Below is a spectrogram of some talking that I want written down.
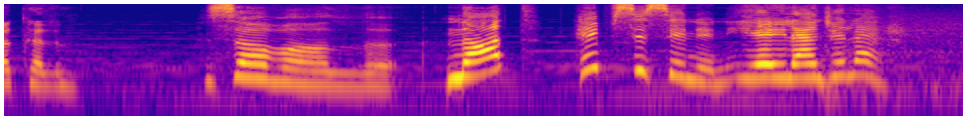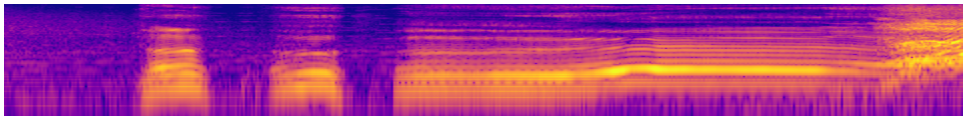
bakalım. Zavallı. Nat, hepsi senin. İyi eğlenceler. Şimdi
